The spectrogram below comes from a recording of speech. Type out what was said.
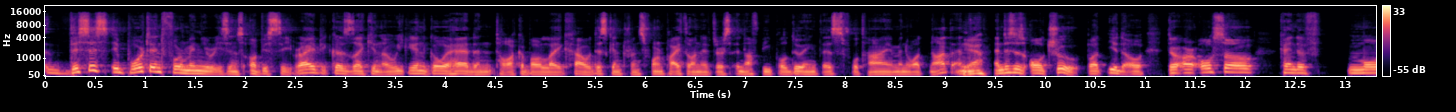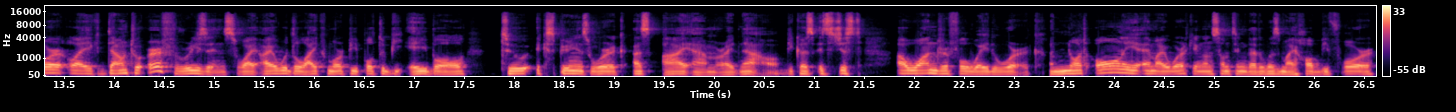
this is important for many reasons obviously right? Because like you know we can go ahead and talk about like how this can transform python if there's enough people doing this full time and whatnot and yeah. and this is all true. But you know there are also kind of more like down to earth reasons why i would like more people to be able to experience work as i am right now because it's just a wonderful way to work and not only am i working on something that was my hobby for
